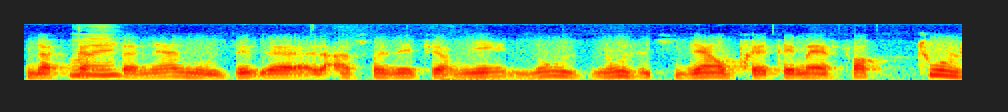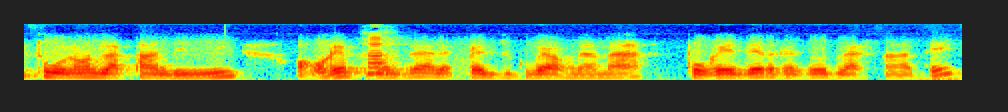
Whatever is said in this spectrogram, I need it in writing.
notre personnel, nos, euh, en soins infirmiers, nos, étudiants ont prêté main forte tout le, tout long de la pandémie, ont répondu ah. à l'appel du gouvernement pour aider le réseau de la santé.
